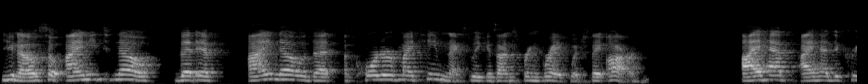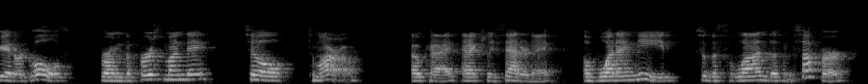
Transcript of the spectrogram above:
You know, so I need to know that if I know that a quarter of my team next week is on spring break, which they are, I have I had to create our goals from the first Monday till tomorrow, okay, and actually Saturday of what I need so the salon doesn't suffer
